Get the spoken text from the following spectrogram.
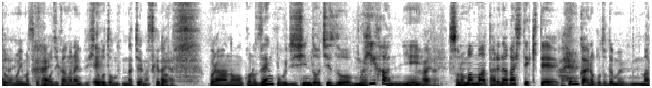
と思いますけど、はいはい。もう時間がないので、一言になっちゃいますけど、はいはいこれはあのこの全国地震動地図を無批判にはいはい。そのまんま垂れ流してきて、今回のことでも全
